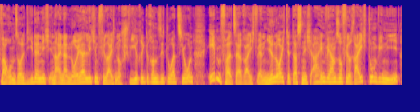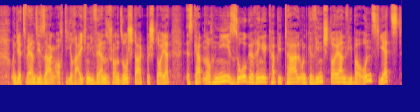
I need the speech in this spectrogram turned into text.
warum soll die denn nicht in einer neuerlichen, vielleicht noch schwierigeren Situation ebenfalls erreicht werden? Mir leuchtet das nicht ein. Wir haben so viel Reichtum wie nie und jetzt werden Sie sagen, auch die Reichen, die werden schon so stark besteuert. Es gab noch nie so geringe Kapital- und Gewinnsteuern wie bei uns jetzt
